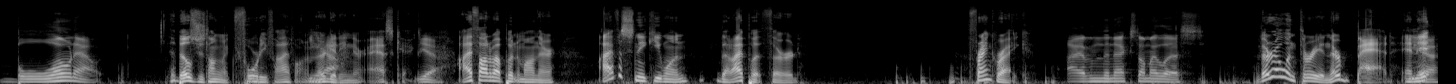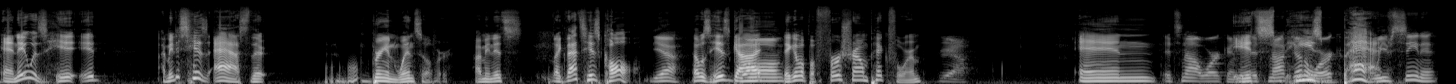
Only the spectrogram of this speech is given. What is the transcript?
blown out. the Bills just hung like 45 on them. They're Yeah. getting their ass kicked. Yeah. I thought about putting them on there. I have a sneaky one that I put third. Frank Reich. I have him the next on my list. They're 0 3 and they're bad. And Yeah. it and it was hit it I mean it's his ass that bringing Wentz over. I mean it's like that's his call. Yeah. That was his guy. Wrong. They gave up a first round pick for him Yeah. and It's not working. It's- It's, not gonna work. bad. We've seen it.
